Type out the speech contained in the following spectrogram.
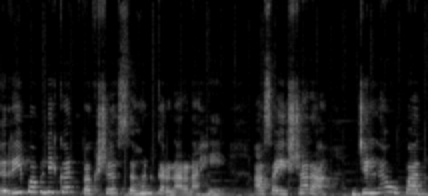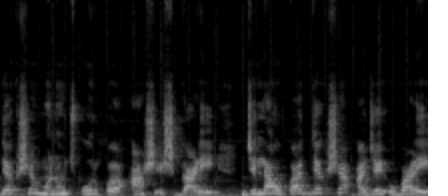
रिपब्लिकन पक्ष सहन करणार नाही. असा इशारा जिल्हा उपाध्यक्ष मनोज उर्फ आशिष गाडे जिल्हा उपाध्यक्ष अजय उबाळे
